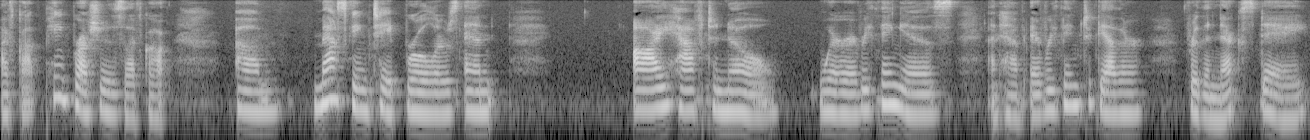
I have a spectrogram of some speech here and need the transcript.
I've got paintbrushes. I've got um, masking tape rollers. And I have to know where everything is and have everything together for the next day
